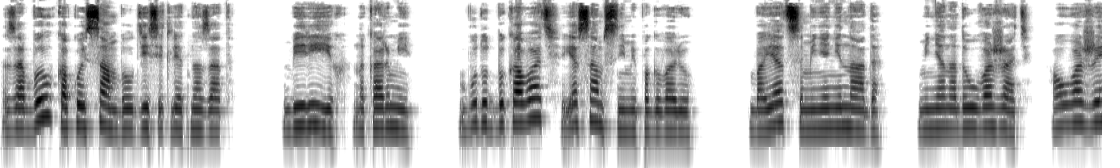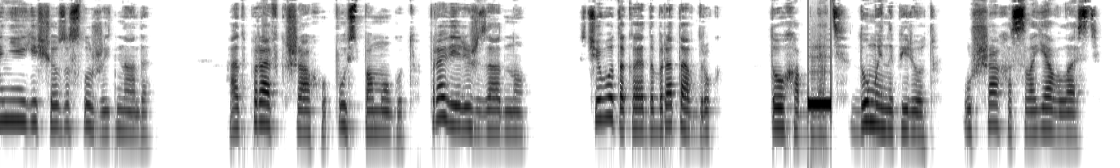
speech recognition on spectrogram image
Забыл, какой сам был десять лет назад? Бери их, накорми. Будут быковать, я сам с ними поговорю. Бояться меня не надо. Меня надо уважать, а уважение еще заслужить надо. Отправь к шаху, пусть помогут. Проверишь заодно. С чего такая доброта вдруг? Тоха, блядь, думай наперед. У шаха своя власть,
